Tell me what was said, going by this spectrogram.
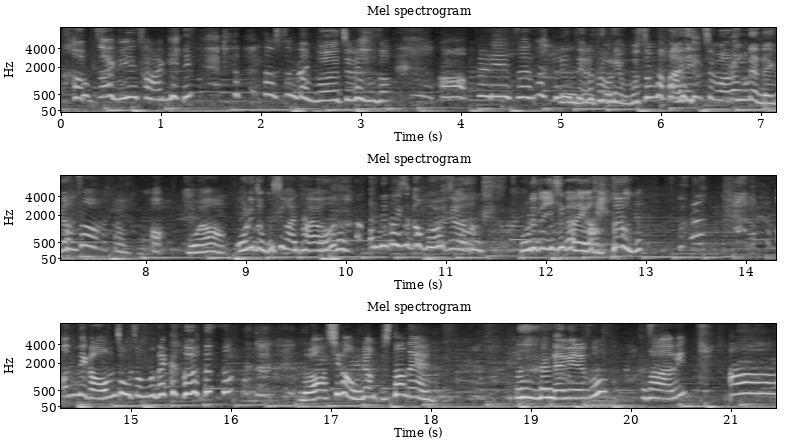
갑자기 자기 탑승권 보여주면서 아 플리즈 플리즈 이래서 우리 무슨 말인지 모르는데 내가 처음 어 뭐야? 우리도 그 시간에 타요? 언니 탑승권 보여주면서 우리도 이 시간에 가요? 언니가 엄청 정보색하면서 뭐야? 시간 우리랑 비슷하네. 내밀고 그 사람이 아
